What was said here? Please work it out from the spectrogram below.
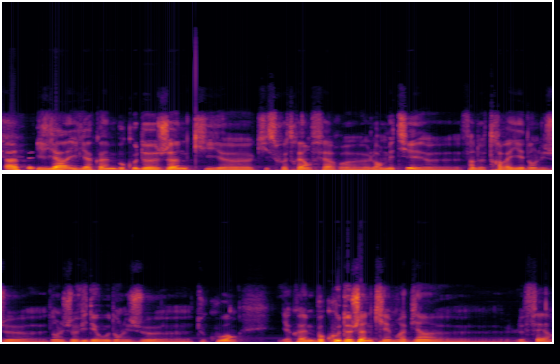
Ça, c'est- Il y a, il y a quand même beaucoup de jeunes qui, euh, qui souhaiteraient en faire euh, leur métier, euh, enfin de travailler dans les jeux, euh, dans les jeux vidéo ou dans les jeux euh, tout court. Il y a quand même beaucoup de jeunes qui aimeraient bien euh, le faire.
